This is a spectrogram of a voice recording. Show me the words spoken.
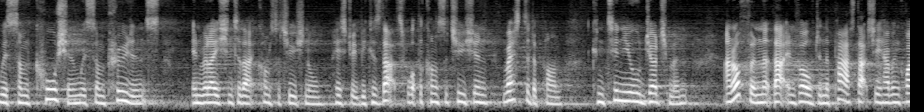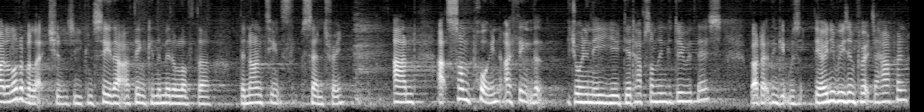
with some caution, with some prudence in relation to that constitutional history, because that's what the Constitution rested upon continual judgment and often that, that involved in the past actually having quite a lot of elections. You can see that, I think, in the middle of the, the 19th century. And at some point, I think that joining the EU did have something to do with this, but I don't think it was the only reason for it to happen.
